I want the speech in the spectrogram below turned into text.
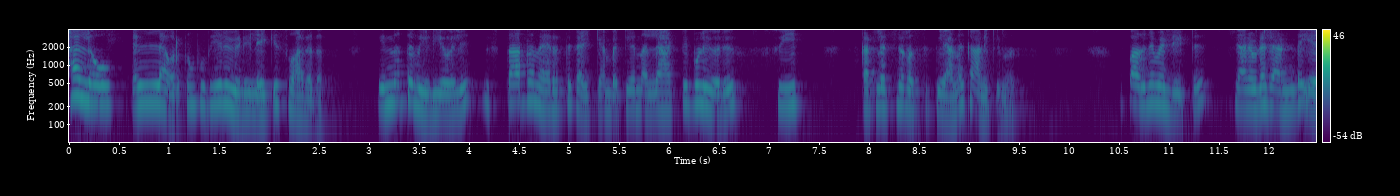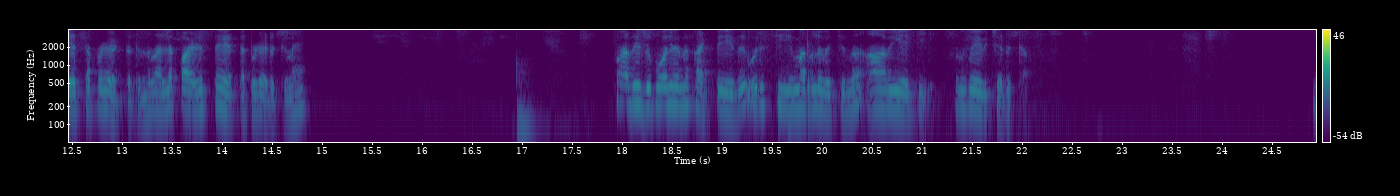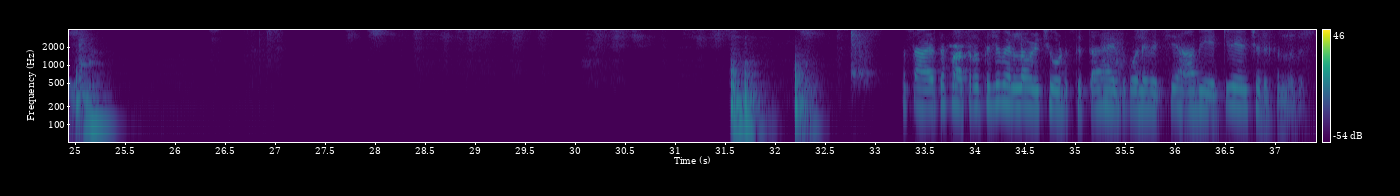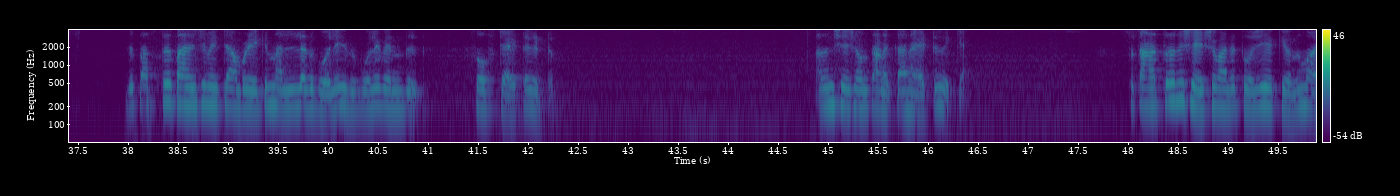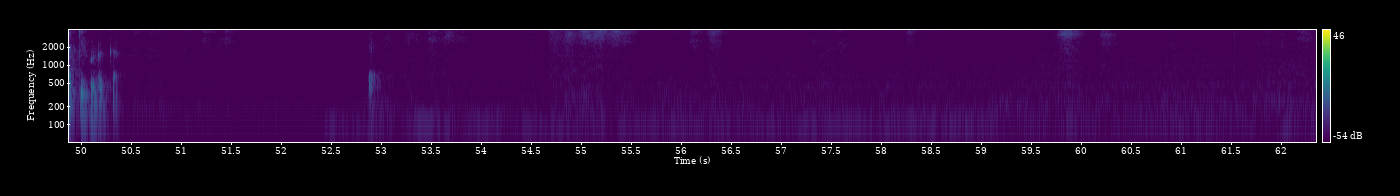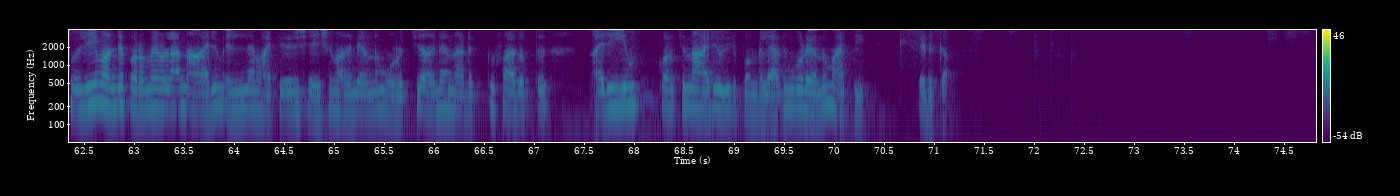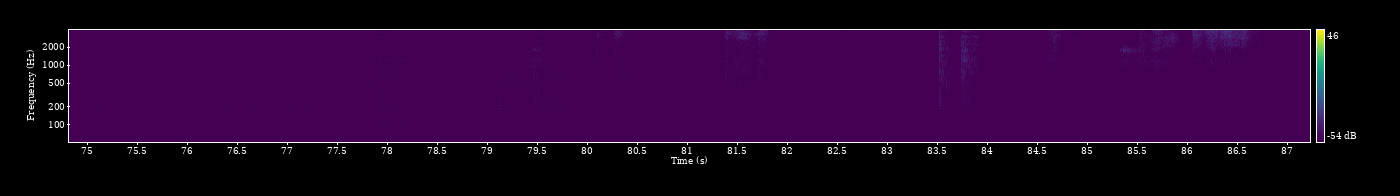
Hello എല്ലാവർക്കും പുതിയൊരു വീഡിയോയിലേക്ക് സ്വാഗതം. ഇന്നത്തെ വീഡിയോയിൽ ഇഫ്താറിന് നേരത്ത് കഴിക്കാൻ പറ്റിയ നല്ല അടിപൊളി ഒരു സ്വീറ്റ് കട്ട്ലറ്റിന്റെ റെസിപ്പിയാണ് കാണിക്കുന്നത്. അപ്പോൾ അതിന് വേണ്ടിയിട്ട് ഞാനിവിടെ രണ്ട് ഏത്തപ്പഴം എടുത്തിട്ടുണ്ട്. നല്ല പഴുത്ത ഏത്തപ്പഴം എടുക്കണേ. അപ്പോൾ അത് ഇതുപോലെ ഒന്ന് കട്ട് ചെയ്ത് ഒരു സ്റ്റീമറിൽ വെച്ചൊന്ന് ആവിയേറ്റി ഒന്ന് വേവിച്ചെടുക്കാം. താഴത്തെ പാത്രത്തിൽ വെള്ളം ഒഴിച്ച് കൊടുത്തിട്ടാണ് ഇതുപോലെ വെച്ച് ആവിയേറ്റി വേവിച്ചെടുക്കുന്നത്. ഇത് പത്ത് പതിനഞ്ച് മിനിറ്റ് ആകുമ്പോഴേക്കും നല്ലതുപോലെ ഇതുപോലെ വെന്ത് സോഫ്റ്റ് ആയിട്ട് കിട്ടും. അതിനുശേഷം തണുക്കാനായിട്ട് വെക്കാം. അപ്പോൾ തണുത്തതിന് ശേഷം അതിന്റെ തൊലിയൊക്കെ ഒന്ന് മാറ്റി കൊടുക്കാം. തൊലിയും അതിന്റെ പുറമെയുള്ള നാരും എല്ലാം മാറ്റിയതിന് ശേഷം അതിനെ ഒന്ന് മുറിച്ച് അതിനെ നടുക്ക് ഭാഗത്ത് അരിയും കുറച്ച് നാരും ഇരിപ്പുണ്ടല്ലോ അതും കൂടെ ഒന്ന് മാറ്റി എടുക്കാം.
